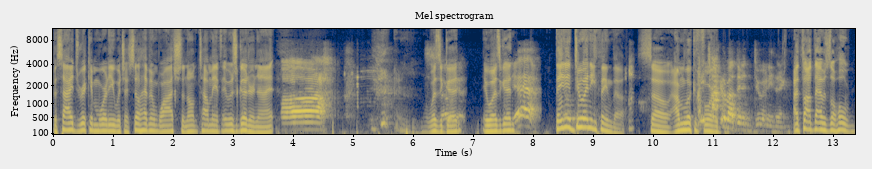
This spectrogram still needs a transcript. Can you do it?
besides Rick and Morty, which I still haven't watched, so don't tell me if it was good or not. Uh, was so it good? good? It was good. Yeah. They didn't do anything though, so I'm looking what forward. talking about they didn't do anything. I thought that was the whole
